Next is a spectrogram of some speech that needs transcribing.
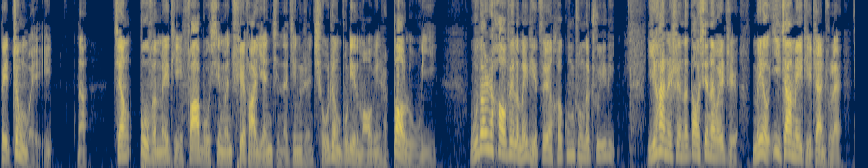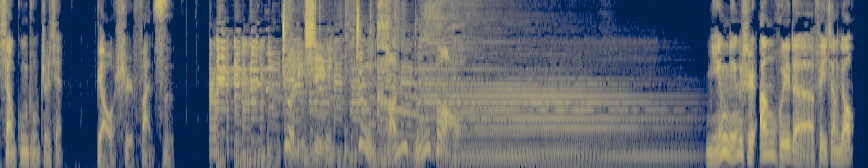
被政委。将部分媒体发布新闻缺乏严谨的精神、求证不力的毛病是暴露无遗，无端是耗费了媒体资源和公众的注意力。遗憾的是呢，到现在为止，没有一家媒体站出来向公众致歉，表示反思。这里是正涵读报。明明是安徽的废橡胶，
